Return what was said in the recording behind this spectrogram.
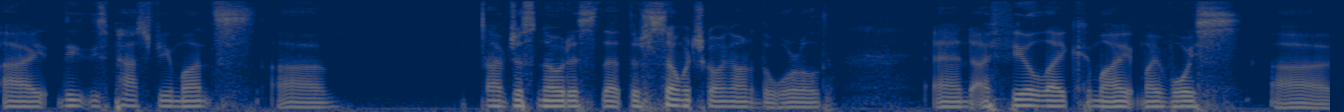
I these these past few months, um, I've just noticed that there's so much going on in the world, and I feel like my my voice, uh,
